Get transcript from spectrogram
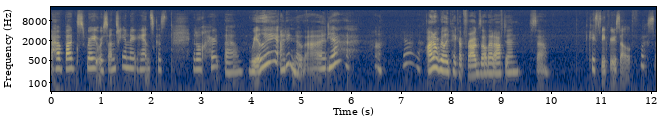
have bug spray or sunscreen on your hands because it'll hurt them. really i didn't know that Yeah. Huh. Yeah. i don't really pick up frogs all that often so Okay, speak for yourself. So.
